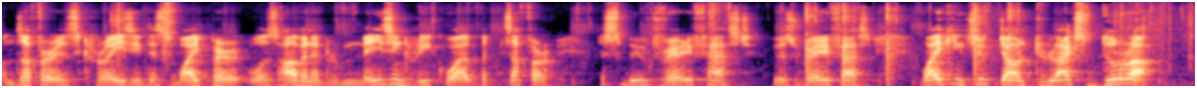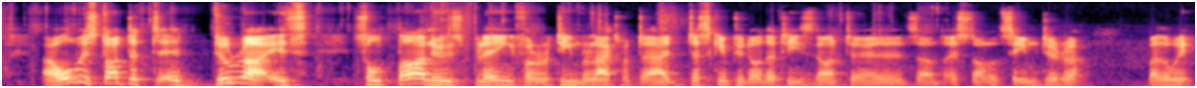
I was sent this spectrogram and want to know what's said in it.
On Zafar is crazy. This Viper was having an amazing recoil, but Zafar just moved very fast. He was very fast. Viking took down to relax Durra. I always thought that uh, Durra is Sultan who's playing for Team Relax, but I just came to know that he's not. Uh, it's, not it's not the same Dura, by the way.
